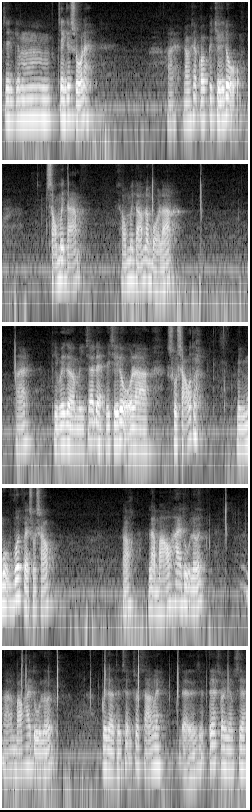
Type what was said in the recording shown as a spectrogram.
trên cái trên cái số này Đấy. nó sẽ có cái chế độ 68 68 là bỏ lá Đấy. thì bây giờ mình sẽ để cái chế độ là số 6 thôi mình mụ vớt về số 6 đó là báo hai tụ lớn à, báo hai tụ lớn bây giờ tôi sẽ cho sáng lên để test cho anh em xem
